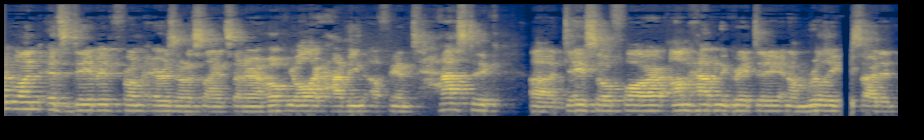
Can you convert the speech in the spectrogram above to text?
everyone, it's David from Arizona Science Center. I hope you all are having a fantastic uh, day so far. I'm having a great day and I'm really excited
